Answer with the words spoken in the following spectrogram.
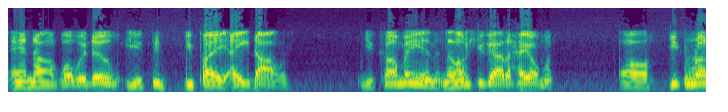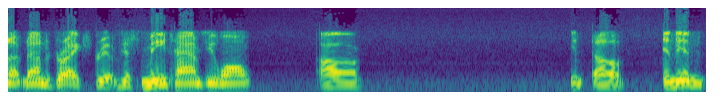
and uh, what we do you can you pay eight dollars, you come in, and as long as you got a helmet, uh, you can run up down the drag strip just as many times you want. Uh, and, uh, and then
